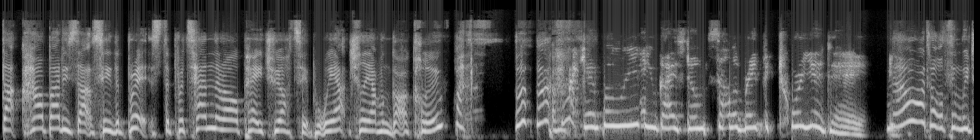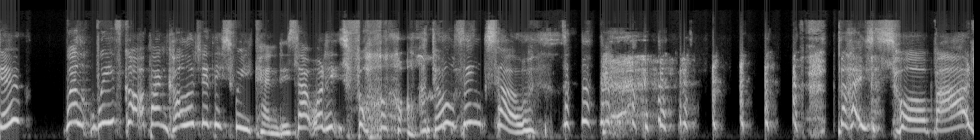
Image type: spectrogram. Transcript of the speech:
That how bad is that? See, the Brits they pretend they're all patriotic, but we actually haven't got a clue. I can't believe you guys don't celebrate Victoria Day. No, I don't think we do. Well, we've got a bank holiday this weekend. Is that what it's for? I don't think so. that is so bad.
